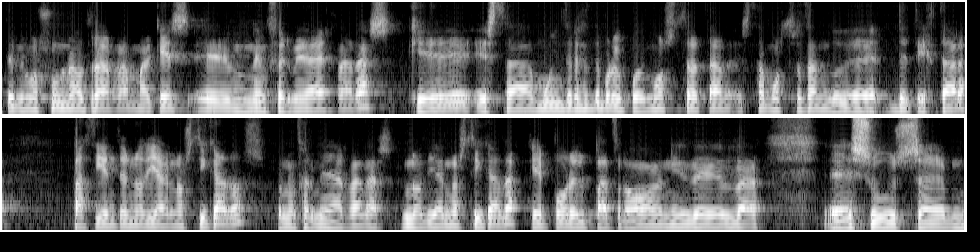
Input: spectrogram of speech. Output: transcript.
tenemos una otra rama que es en enfermedades raras que está muy interesante porque podemos tratar, estamos tratando de detectar pacientes no diagnosticados, con enfermedades raras no diagnosticadas, que por el patrón y de eh, sus em,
